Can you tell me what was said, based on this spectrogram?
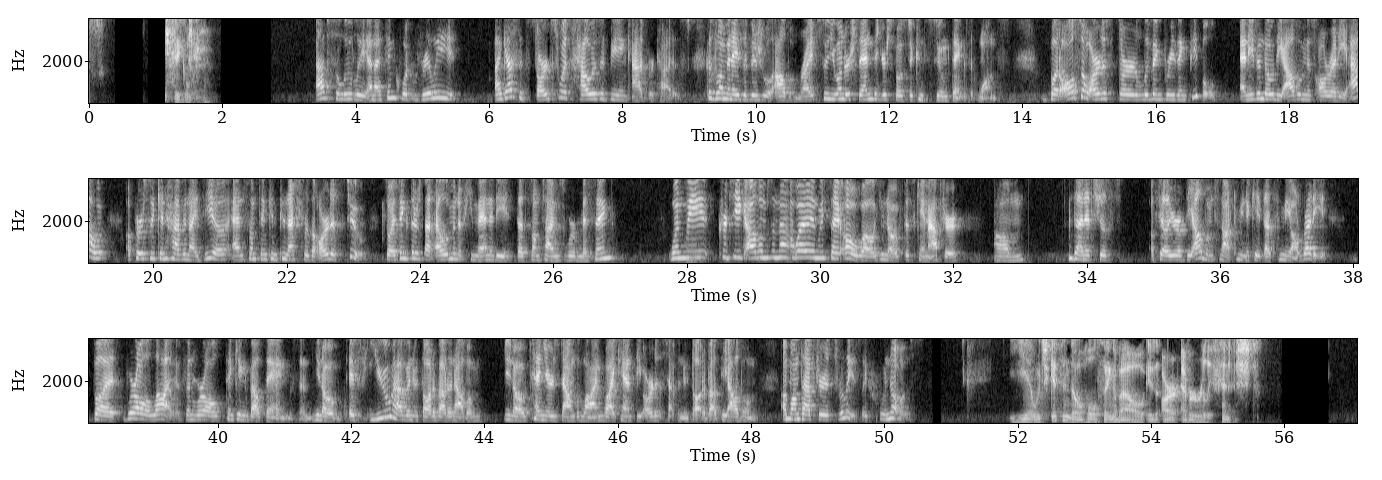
takeaway. Absolutely. And i think what really I guess it starts with how is it being advertised? Because Lemonade's a visual album, right? So you understand that you're supposed to consume things at once. But also, artists are living, breathing people. And even though the album is already out, a person can have an idea and something can connect for the artist too. So I think there's that element of humanity that sometimes we're missing when we critique albums in that way and we say, oh, well, you know, if this came after, um, then it's just a failure of the album to not communicate that to me already. But we're all alive and we're all thinking about things. And you know if you have a new thought about an album you know 10 years down the line why can't the artist have a new thought about the album a month after it's released? Like who knows? Yeah which gets into a whole thing about is art ever really finished?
